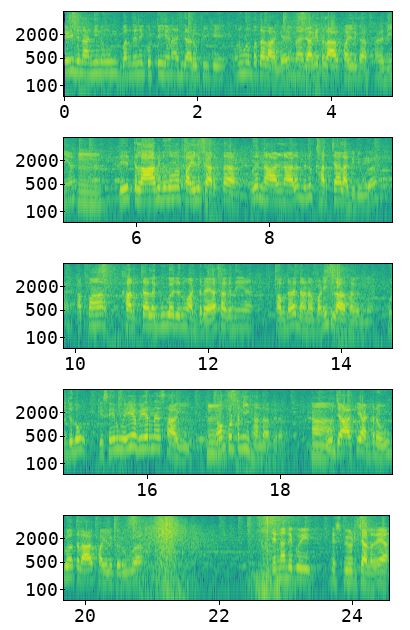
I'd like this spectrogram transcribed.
ਜਿਹੜੀ ਜਨਾਨੀ ਨੂੰ ਬੰਦੇ ਨੇ ਕੁੱਟੀ ਜਾਣਾ ਸੀ दारू ਪੀ ਕੇ ਉਹਨੂੰ ਹੁਣ ਪਤਾ ਲੱਗ ਗਿਆ ਵੀ ਮੈਂ ਜਾ ਕੇ ਤਲਾਕ ਫਾਈਲ ਕਰ ਸਕਦੀ ਆ ਤੇ ਤਲਾਕ ਜਦੋਂ ਮੈਂ ਫਾਈਲ ਕਰਤਾ ਉਹਦੇ ਨਾਲ ਨਾਲ ਮੈਨੂੰ ਖਰਚਾ ਲੱਗ ਜਾਊਗਾ। ਆਪਾਂ ਖਰਚਾ ਲੱਗੂਗਾ ਜਦੋਂ ਅੱਡ ਰਹਿ ਸਕਦੇ ਆ ਆਪਦਾ ਦਾਣਾ ਪਾਣੀ ਚਲਾ ਸਕਦੇ ਆ ਹੁਣ ਜਦੋਂ ਕਿਸੇ ਨੂੰ ਇਹ ਅਵੇਅਰਨੈਸ ਆ ਗਈ ਉਹ ਕੁੱਟ ਨਹੀਂ ਖਾਂਦਾ ਫਿਰ। ਹਾਂ। ਉਹ ਜਾ ਕੇ ਅੱਡ ਰਹੂਗਾ ਤਲਾਕ ਫਾਈਲ ਕਰੂਗਾ। ਜਿਨ੍ਹਾਂ ਦੇ ਕੋਈ ਡਿਸਪਿਊਟ ਚੱਲ ਰਿਹਾ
